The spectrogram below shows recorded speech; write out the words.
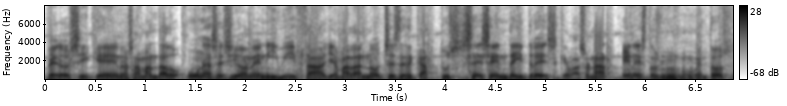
pero sí que nos ha mandado una sesión en Ibiza llamada Noches de Cactus 63, que va a sonar en estos mismos momentos.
